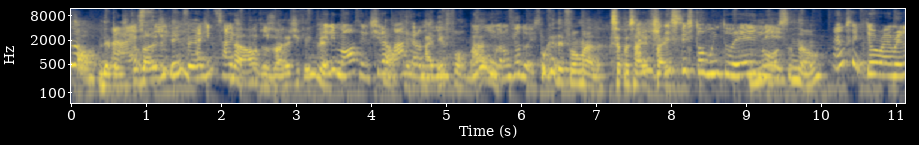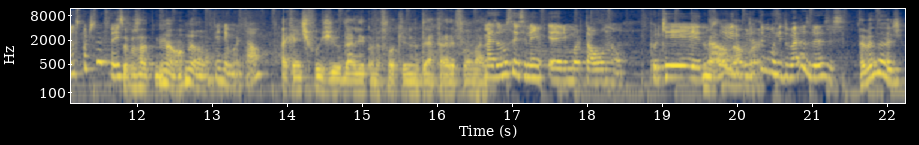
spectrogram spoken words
Não, depende Ah, é dos olhos sim. de quem vê. A gente sabe que Não, foi dos queimado. olhos de quem vê. Ele mostra, ele tira Não, a máscara quem- mas no deformado? Um, eu não vi o dois. Por que deformado? Que seu A personagem gente faz? despistou muito ele. Nossa, não. Eu não sei, porque o Ryan Reynolds pode ter feito. Seu personagem... Não, não. Ele é imortal? É que a gente fugiu dali quando falou que ele não tem a cara deformada. Mas eu não sei se ele é ele é imortal ou não. Porque, não, Não, sei, ele não, podia é. ter morrido várias vezes. É verdade.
